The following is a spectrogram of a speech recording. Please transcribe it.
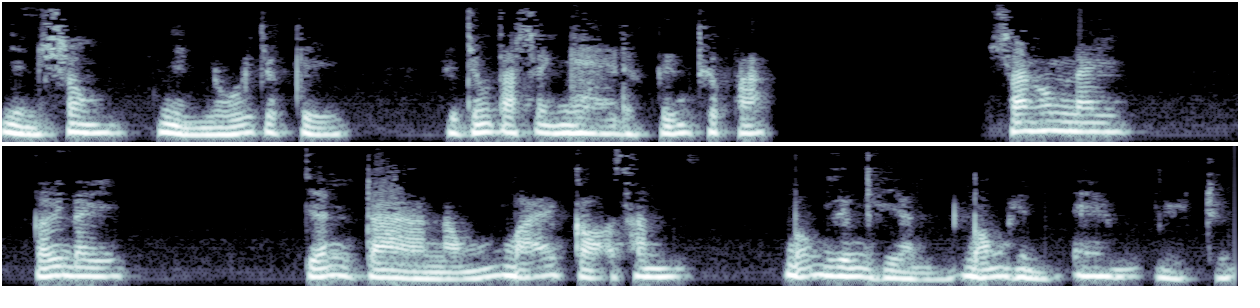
nhìn sông nhìn núi cho kỹ thì chúng ta sẽ nghe được tiếng thuyết pháp. Sáng hôm nay, tới đây, chén trà nóng bãi cỏ xanh bỗng dưng hiền bóng hình em người trước.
